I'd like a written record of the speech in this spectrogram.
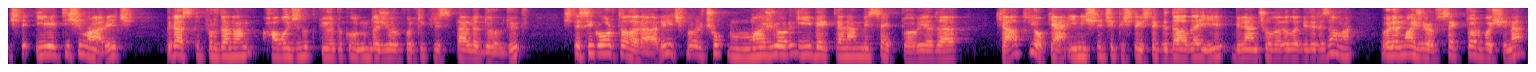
İşte iletişim hariç biraz kıpırdanan havacılık diyorduk. Onu da jeopolitik risklerle dövdük. İşte sigortalar hariç böyle çok majör iyi beklenen bir sektör ya da kağıt yok. Yani inişli çıkışlı işte gıdada iyi bilançolar alabiliriz ama böyle majör sektör başına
